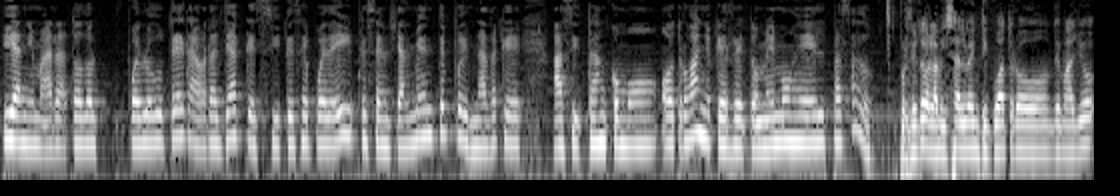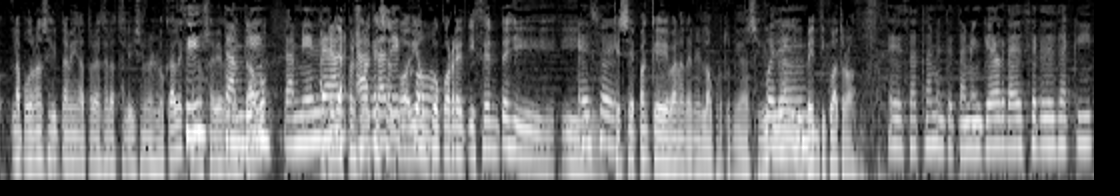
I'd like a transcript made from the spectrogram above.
y animar a todo el pueblo de Utrera, ahora ya que sí que se puede ir presencialmente, pues nada, que asistan como otros años, que retomemos el pasado. Por cierto, la misa del 24 de mayo la podrán seguir también a través de las televisiones locales, que Sí, nos había también, comentado. también Aquellas personas que están todavía un poco reticentes y, y Eso es. que sepan que van a tener la oportunidad de seguirla Pueden- el 24 a las 12. Exactamente, también quiero agradecer desde aquí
